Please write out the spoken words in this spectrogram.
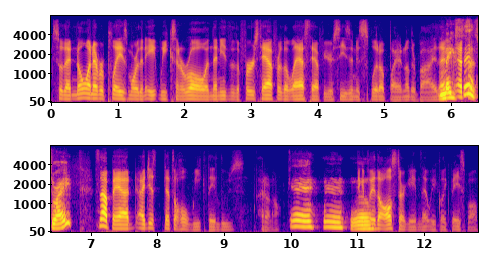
so that no one ever plays more than eight weeks in a row, and then either the first half or the last half of your season is split up by another bye. That, Makes that's a- sense, right? It's not bad. I just that's a whole week they lose. I don't know. Yeah, yeah. They can play the All Star game that week like baseball.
